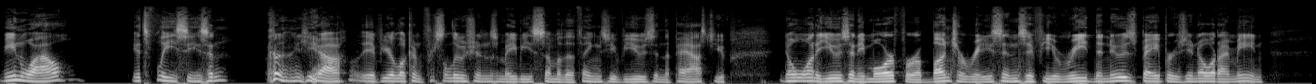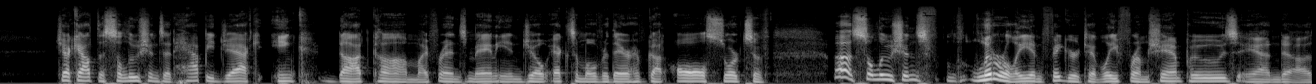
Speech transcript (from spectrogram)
Meanwhile, it's flea season. yeah, if you're looking for solutions, maybe some of the things you've used in the past you don't want to use anymore for a bunch of reasons. If you read the newspapers, you know what I mean. Check out the solutions at happyjackinc.com. My friends Manny and Joe Exum over there have got all sorts of uh, solutions, literally and figuratively, from shampoos and uh,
